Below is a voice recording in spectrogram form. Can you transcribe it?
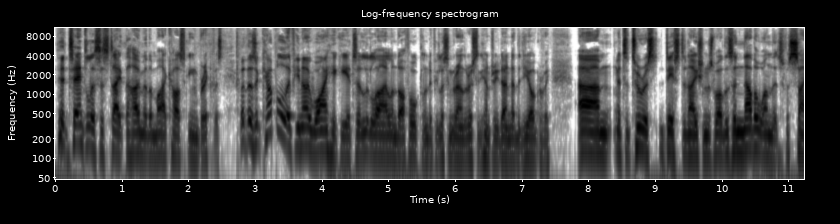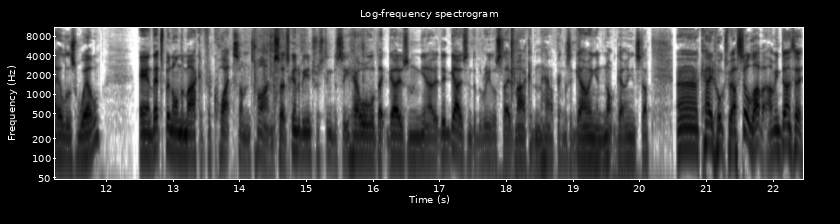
the Tantalus Estate, the home of the Mike Hosking breakfast. But there's a couple. If you know Waiheke, it's a little island off Auckland. If you're listening around the rest of the country, you don't know the geography. Um, it's a tourist destination as well. There's another one that's for sale as well and that's been on the market for quite some time. So it's going to be interesting to see how all of that goes, and you know, it goes into the real estate market and how things are going and not going and stuff. Uh, Kate Hawkesby, I still love her. I mean, don't say,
